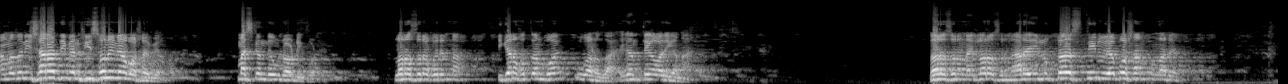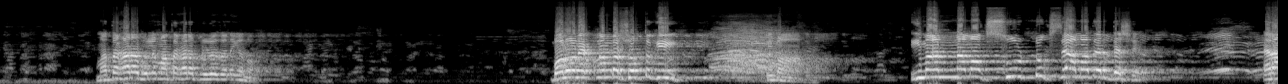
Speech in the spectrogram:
আমরা যখন ইশারা দিবেন ফিসনি না বসাবেন মাঝখান থেকে উঠাউটি করে। লড়াচড়া করেন না। এখানে হতান বয় উগানো যায়। এখান থেকে আবার এখানে। লড়াচড়া নাই, লড়াচড়া আর এই লোকটা স্থির হয়ে বসান ওনারে। মাথা খারাপ হলে মাথা খারাপ হলে জানি কেন? বলুন শব্দ কি? ইমান। ইমান নামক সুর ঢুকছে আমাদের দেশে। এরা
